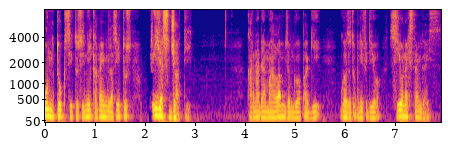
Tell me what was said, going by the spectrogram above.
untuk situs ini karena inilah situs pria sejati. Karena ada malam jam 2 pagi, gua tutup ini video. See you next time guys.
